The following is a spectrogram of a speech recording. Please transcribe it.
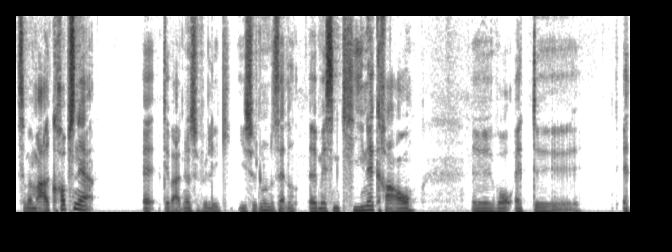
som er meget kropsnær. Det var den jo selvfølgelig ikke i 1700-tallet, øh, med sin Kina-krave, øh, hvor at, at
